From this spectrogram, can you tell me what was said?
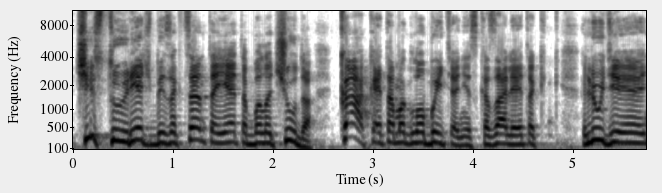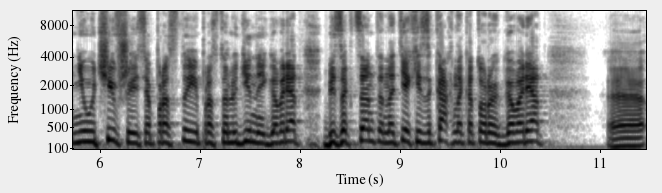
чистую речь без акцента, и это было чудо. Как это могло быть, они сказали, это люди, не учившиеся, простые, простолюдины, и говорят без акцента на тех языках, на которых говорят э,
